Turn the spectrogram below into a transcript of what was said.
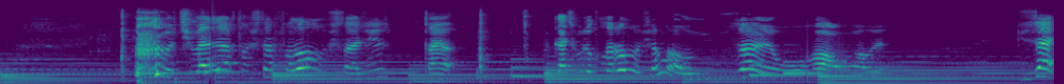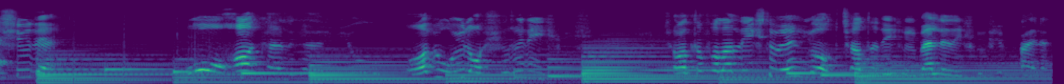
çimenler taşlar falan olmuş sadece. Kaya, birkaç bloklar olmuş ama güzel oha abi. Güzel şimdi. Oha geldi yani. Abi oyun aşırı değişmiş. Çanta falan değişti mi? Yok çanta değişmiyor. Ben de değişmemişim. Aynen.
